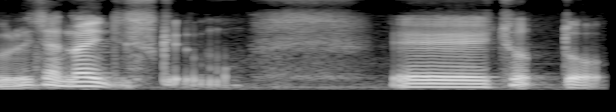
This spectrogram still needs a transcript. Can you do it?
それじゃないですけども、えー、ちょっと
